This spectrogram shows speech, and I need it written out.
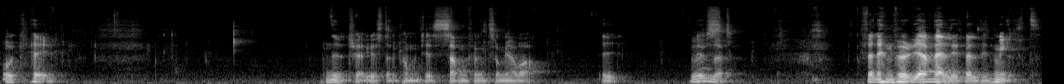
Okej. Nu tror jag Gustav kommer till samma punkt som jag var i. Just. För den börjar väldigt, väldigt milt.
